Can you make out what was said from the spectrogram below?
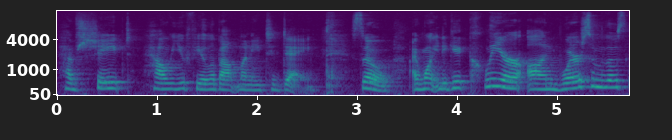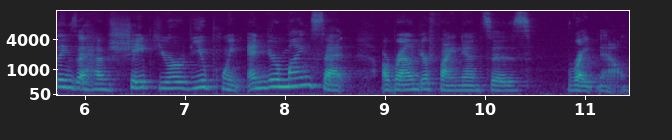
have shaped how you feel about money today. So I want you to get clear on what are some of those things that have shaped your viewpoint and your mindset around your finances right now.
